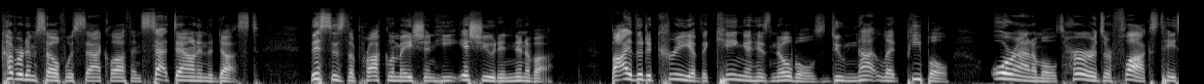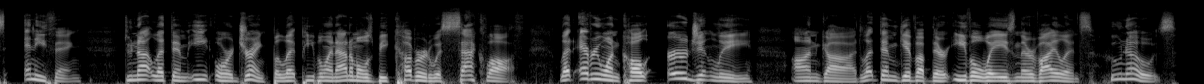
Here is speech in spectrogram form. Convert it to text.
covered himself with sackcloth, and sat down in the dust. This is the proclamation he issued in Nineveh. By the decree of the king and his nobles, do not let people or animals, herds or flocks taste anything do not let them eat or drink, but let people and animals be covered with sackcloth. Let everyone call urgently on God. Let them give up their evil ways and their violence. Who knows?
